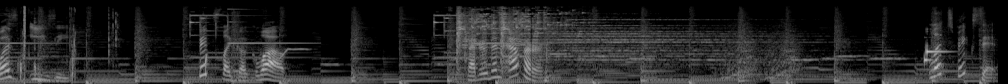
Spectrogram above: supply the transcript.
Was easy. Fits like a glove. Better than ever. Let's fix it.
